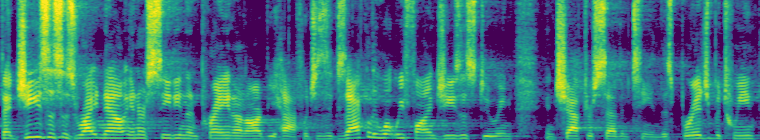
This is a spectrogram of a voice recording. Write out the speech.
that Jesus is right now interceding and praying on our behalf, which is exactly what we find Jesus doing in chapter 17, this bridge between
